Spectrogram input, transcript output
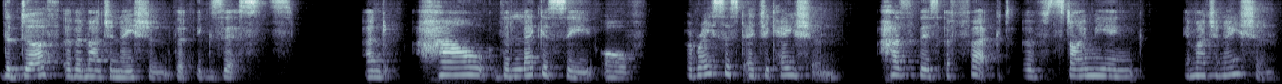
the dearth of imagination that exists and how the legacy of a racist education has this effect of stymieing imagination,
